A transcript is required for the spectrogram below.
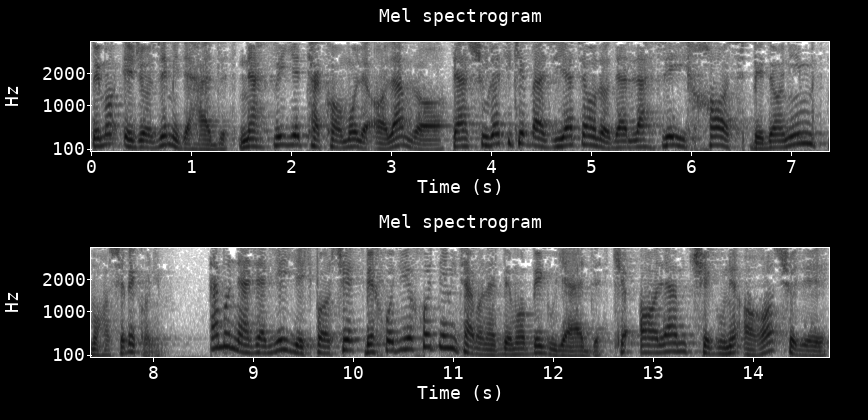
به ما اجازه می دهد نحوه تکامل عالم را در صورتی که وضعیت آن را در لحظه خاص بدانیم محاسبه کنیم. اما نظریه یک پارچه به خودی خود نمی‌تواند به ما بگوید که عالم چگونه آغاز شده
